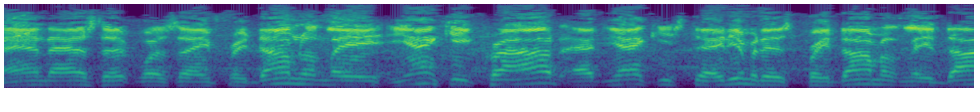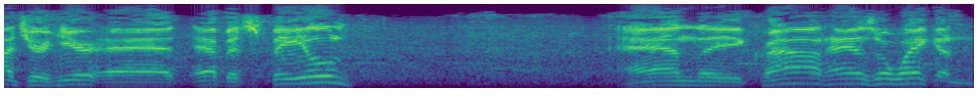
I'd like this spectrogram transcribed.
And as it was a predominantly Yankee crowd at Yankee Stadium, it is predominantly Dodger here at Ebbets Field. And the crowd has awakened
